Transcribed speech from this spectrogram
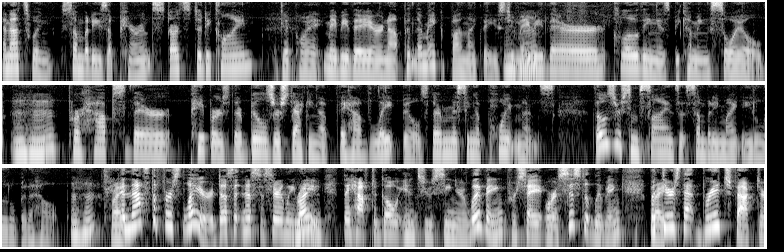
and that's when somebody's appearance starts to decline. Good point. Maybe they are not putting their makeup on like they used to. Maybe their clothing is becoming soiled. Mm-hmm. Perhaps their papers, their bills are stacking up. They have late bills. They're missing appointments. Those are some signs that somebody might need a little bit of help. Mm-hmm. Right. And that's the first layer. It doesn't necessarily mean Right. they have to go into senior living per se or assisted living, but Right. there's that bridge factor.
